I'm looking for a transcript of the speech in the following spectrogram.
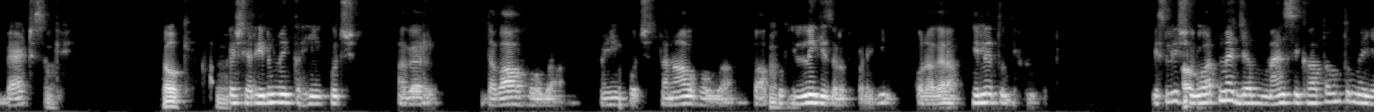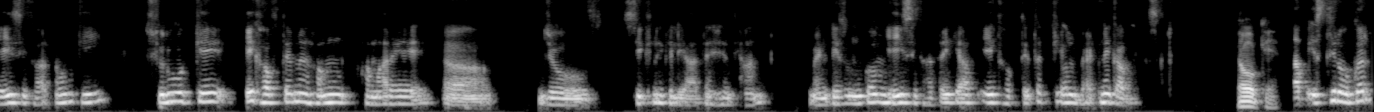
बैठ हम्म, सके। ओके। हम्म आपके शरीर में कहीं कुछ अगर दबाव होगा कहीं कुछ तनाव होगा तो आपको हम्म, हिलने की ज़रूरत पड़ेगी और अगर आप हिले तो ध्यान दो इसलिए शुरुआत में जब मैं सिखाता हूँ तो मैं यही सिखाता हूँ कि शुरू के एक हफ़्ते में हम हमारे जो सीखने के लिए आते हैं ध्यान मेंटीज उनको हम यही सिखाते हैं कि आप एक हफ़्ते तक केवल बैठने का अभ्यास करें। ओके। आप स्थिर होकर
